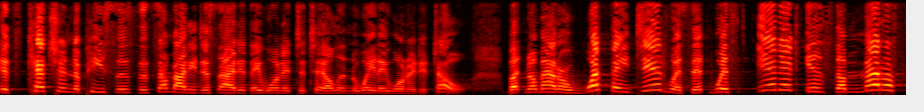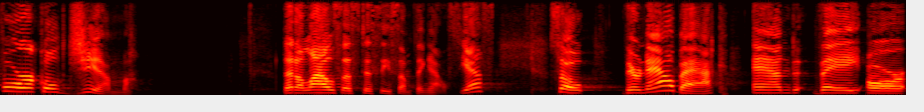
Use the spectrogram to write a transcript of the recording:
it's catching the pieces that somebody decided they wanted to tell in the way they wanted it told. But no matter what they did with it, within it is the metaphorical gem that allows us to see something else. Yes? So they're now back and they are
